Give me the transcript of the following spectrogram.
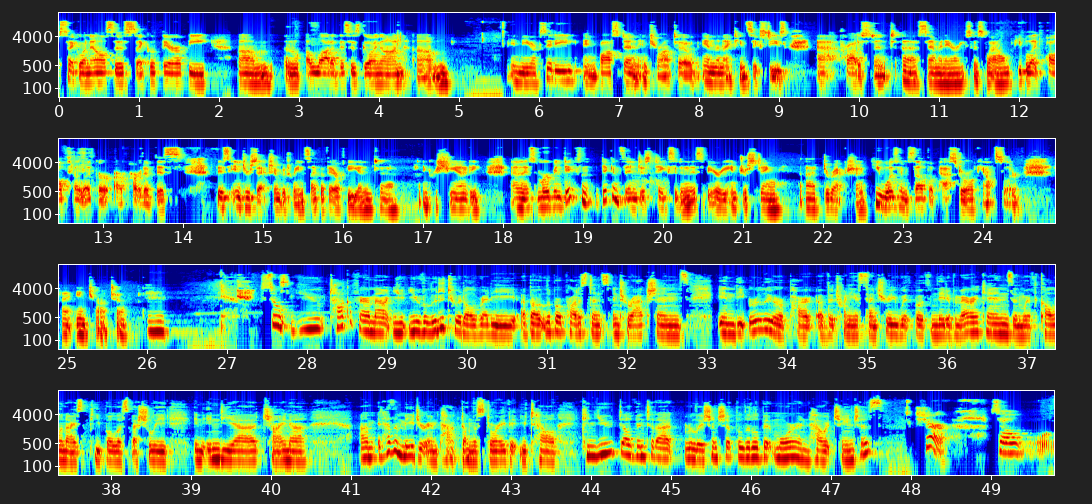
psychoanalysis, psychotherapy. Um, a lot of this is going on um, in New York City, in Boston, in Toronto in the 1960s at Protestant uh, seminaries as well. People like Paul Tillich are, are, part of this this intersection between psychotherapy and uh, and Christianity. And this Mervyn Dickinson just takes it in this very interesting uh, direction. He was himself a pastoral counselor uh, in Toronto. Mm-hmm. So you talk a fair amount, you, have alluded to it already, about liberal Protestants' interactions in the earlier part of the 20th century with both Native Americans and with colonized people, especially in India, China. Um, it has a major impact on the story that you tell. Can you delve into that relationship a little bit more and how it changes? Sure. So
